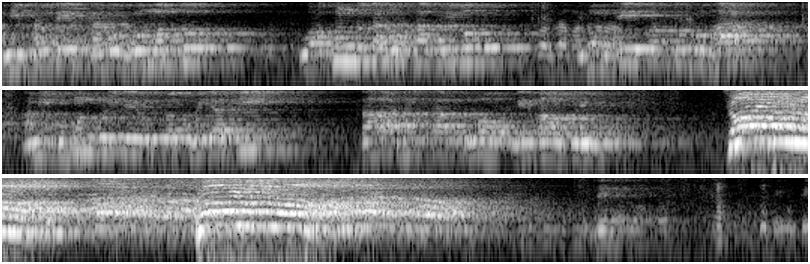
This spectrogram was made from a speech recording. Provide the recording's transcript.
আমি ভারতের সার্বভৌমত্ব ও অখণ্ডতা রক্ষা করিব এবং যে কর্তব্যভার আমি গ্রহণ করিতে উদ্যত হইয়াছি, তাহা নিষ্ঠাপূর্বক নির্বাহ করিব জয় বাংলা বেশ ফুর্তি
